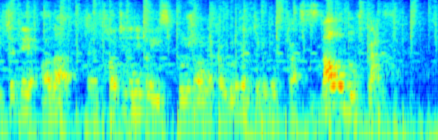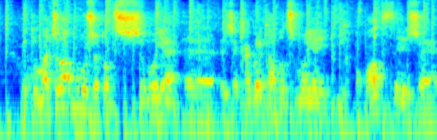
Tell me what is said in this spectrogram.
I wtedy ona e, wchodzi do niego i spojrzała na kangurka, który był w pracy. Znowu był w pracy. Wytłumaczyła mu, że potrzebuje, e, że kangurka potrzebuje ich pomocy, że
